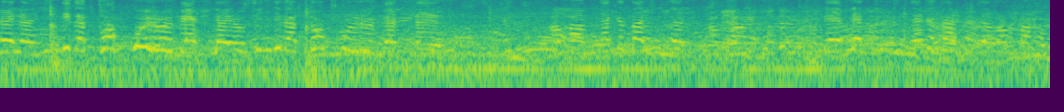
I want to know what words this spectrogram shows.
Öyle şimdi de top kuyruğu bekliyoruz. Şimdi de top kuyruğu bekliyoruz. Allah'ım ne kadar güzel. Allah'ım. Devletimiz ne kadar güzel Allah'ım.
